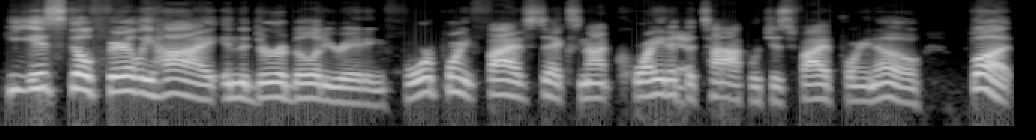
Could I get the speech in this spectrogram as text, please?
he is still fairly high in the durability rating 4.56, not quite at yep. the top, which is 5.0. But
